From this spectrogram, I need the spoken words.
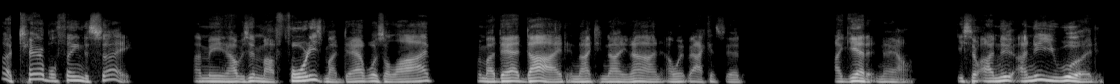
what a terrible thing to say. I mean, I was in my 40s. My dad was alive. When my dad died in 1999, I went back and said, I get it now. He said, I knew, I knew you would,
